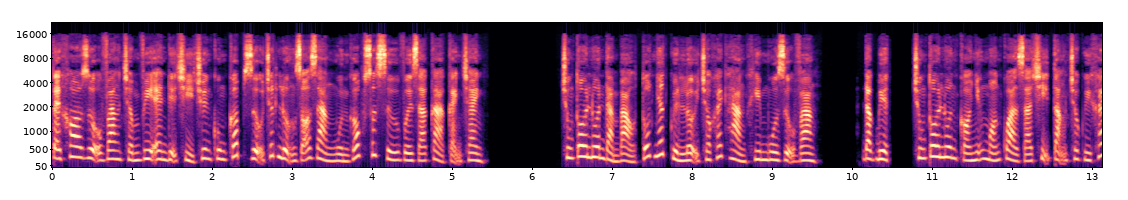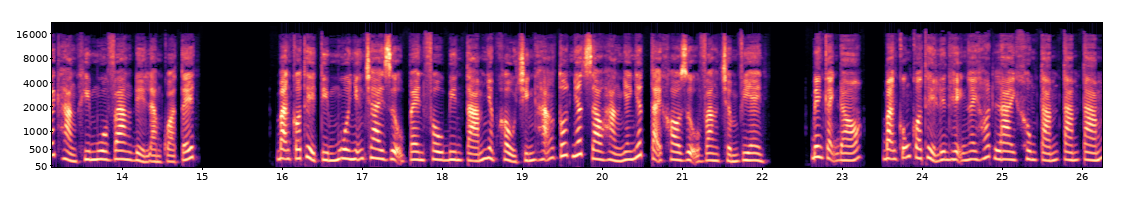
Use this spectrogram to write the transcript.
Tại kho rượu vang.vn địa chỉ chuyên cung cấp rượu chất lượng rõ ràng nguồn gốc xuất xứ với giá cả cạnh tranh. Chúng tôi luôn đảm bảo tốt nhất quyền lợi cho khách hàng khi mua rượu vang. Đặc biệt, chúng tôi luôn có những món quà giá trị tặng cho quý khách hàng khi mua vang để làm quà Tết. Bạn có thể tìm mua những chai rượu Penfold Bin 8 nhập khẩu chính hãng tốt nhất giao hàng nhanh nhất tại kho rượu vang.vn. Bên cạnh đó, bạn cũng có thể liên hệ ngay hotline 0888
